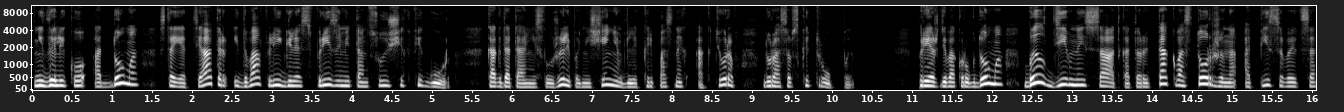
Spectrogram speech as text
Недалеко от дома стоят театр и два флигеля с фризами танцующих фигур. Когда-то они служили помещением для крепостных актеров дурасовской труппы. Прежде вокруг дома был дивный сад, который так восторженно описывается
